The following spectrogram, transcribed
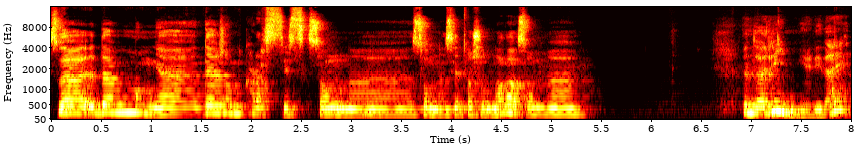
Så det er, det er mange Det er sånn klassisk sånne, sånne situasjoner da, som eh, Men da ringer de deg,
